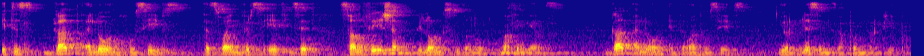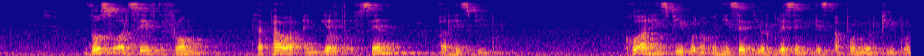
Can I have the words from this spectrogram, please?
It is God alone who saves. That's why in verse 8 he said, Salvation belongs to the Lord, nothing else. God alone is the one who saves. Your blessing is upon your people. Those who are saved from the power and guilt of sin are his people. Who are his people? When he said, Your blessing is upon your people.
